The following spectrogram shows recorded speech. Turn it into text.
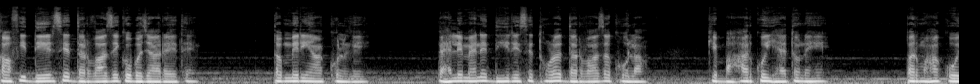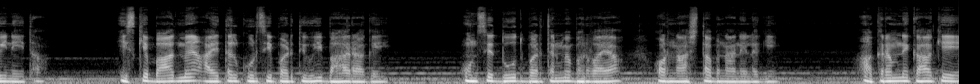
काफ़ी देर से दरवाजे को बजा रहे थे। तब मेरी आँख खुल गई। पहले मैंने धीरे से थोड़ा दरवाज़ा खोला कि बाहर कोई है तो नहीं, पर वहाँ कोई नहीं था। इसके बाद मैं आयतल कुर्सी पड़ती हुई बाहर आ गई। उनसे दूध बर्तन में भरवाया और नाश्ता बनाने लगी। अकरम ने कहा कि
